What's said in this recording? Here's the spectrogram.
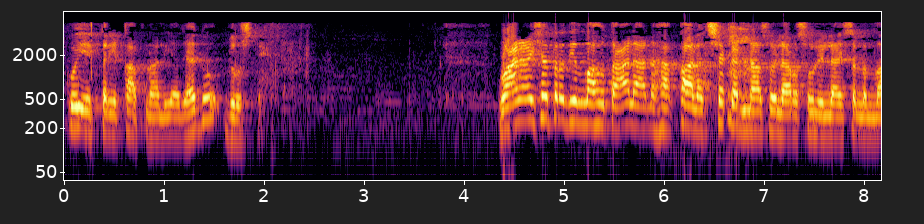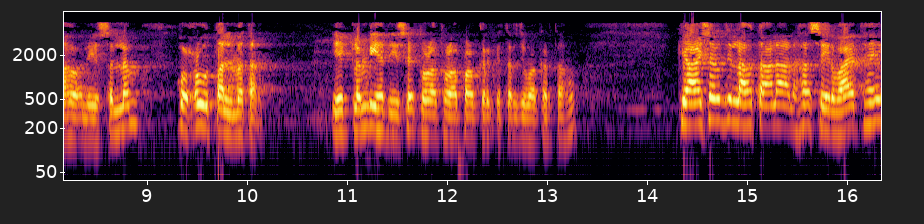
کوئی ایک طریقہ اپنا لیا جائے تو درست ہے۔ وعن عائشة رضی اللہ تعالی عنہ قالت شکر الناس الى رسول اللہ صلی اللہ علیہ وسلم قحوط المطر۔ ایک لمبی حدیث ہے، تھوڑا تھوڑا پڑھ کر کے ترجمہ کرتا ہوں۔ کہ عائشہ رضی اللہ تعالی عنہ سے روایت ہے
